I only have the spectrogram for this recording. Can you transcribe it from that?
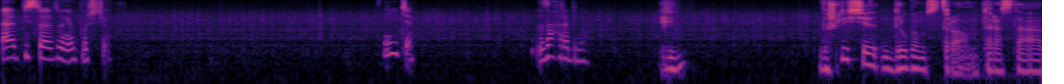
Ale pistoletu nie puścił. Idzie. Za hrabiną. Wyszliście drugą stroną. Teraz ta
